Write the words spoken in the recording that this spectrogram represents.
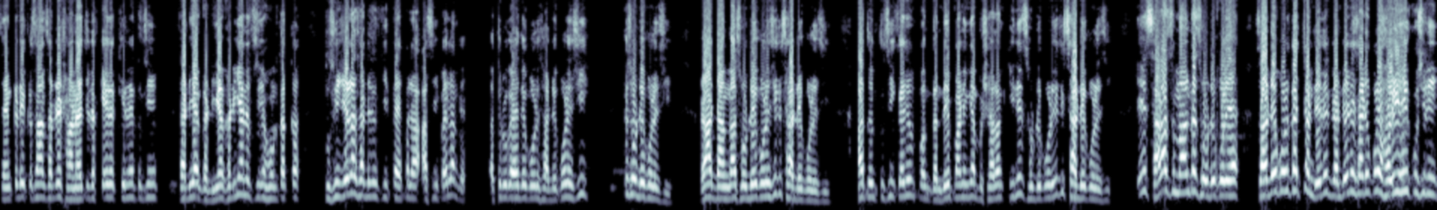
ਸੈਂਕੜੇ ਕਿਸਾਨ ਸਾਡੇ ਥਾਣਿਆਂ 'ਚ ਰੱਖੇ ਰੱਖੇ ਨੇ, ਤੁਸੀਂ ਸਾਡੀਆਂ ਗੱਡੀਆਂ ਖੜੀਆਂ ਨੇ ਤੁਸੀਂ ਹੁਣ ਤੱਕ। ਤੁਸੀਂ ਜਿਹੜਾ ਸਾਡੇ ਤੋਂ ਕੀਤਾ ਪਹਿਲਾਂ ਅਸੀਂ ਪਹਿਲਾਂ ਅਥਰੂ ਗੈਸ ਦੇ ਕੋਲੇ ਸਾਡੇ ਕੋਲੇ ਸੀ ਕਿ ਤੁਹਾਡੇ ਕੋਲੇ ਸੀ? ਰਾਹ ਡਾਂਗਾ ਤੁਹਾਡੇ ਕੋਲੇ ਸੀ ਕਿ ਸਾਡੇ ਕੋਲੇ ਸੀ? ਆ ਤੁਸੀਂ ਕਹਿੰਦੇ ਹੋ, ਗੰਦੇ ਪਾਣੀ ਦੀਆਂ ਬਸ਼ਾਰਾਂ ਕਿਹਨੇ ਤੁਹਾਡੇ ਕੋਲੇ ਕਿ ਸਾਡੇ ਕੋਲੇ ਸੀ? ਇਹ ਸਾਰਾ ਸਮਾਨ ਤਾਂ ਤੁਹਾਡੇ ਕੋਲੇ ਹੈ। ਸਾਡੇ ਕੋਲ ਤਾਂ ਝੰਡੇ ਦੇ ਡੰਡੇ ਨੇ, ਸਾਡੇ ਕੋਲ ਹੈ ਹੀ ਕੁਝ ਨਹੀਂ।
